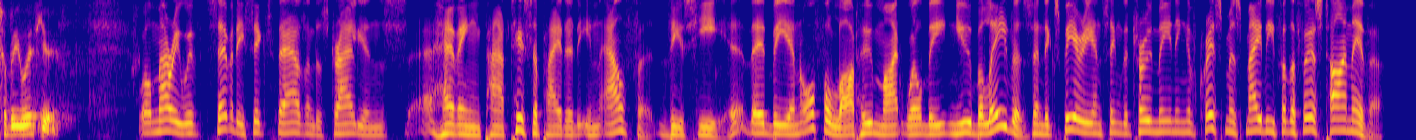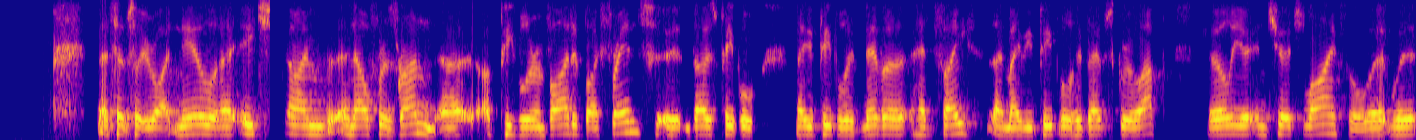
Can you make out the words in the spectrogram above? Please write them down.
to be with you. Well, Murray, with 76,000 Australians having participated in Alpha this year, there'd be an awful lot who might well be new believers and experiencing the true meaning of Christmas maybe for the first time ever. That's absolutely right, Neil. Uh, each time an Alpha is run, uh, people are invited by friends. Uh, those people, maybe people who've never had faith, they may be people who perhaps grew up earlier in church life or were, were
